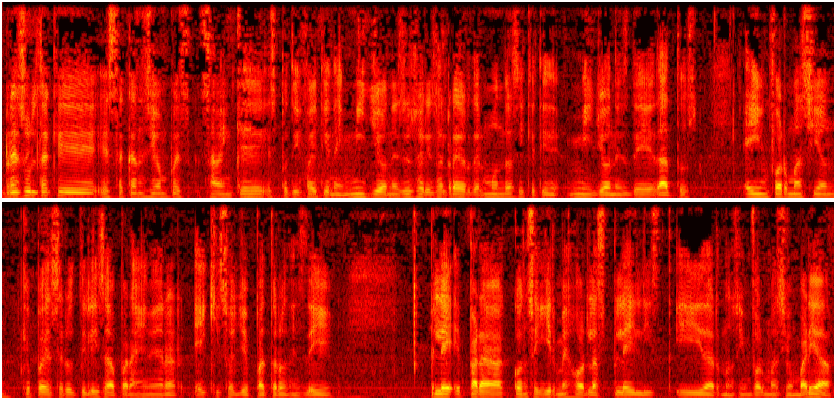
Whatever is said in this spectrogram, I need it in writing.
Resulta que esta canción, pues saben que Spotify tiene millones de usuarios alrededor del mundo, así que tiene millones de datos e información que puede ser utilizada para generar X o Y patrones de, para conseguir mejor las playlists y darnos información variada.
